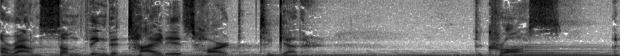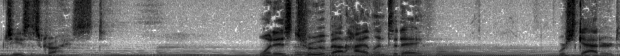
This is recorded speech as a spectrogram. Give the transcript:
around something that tied its heart together the cross of Jesus Christ. What is true about Highland today? We're scattered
